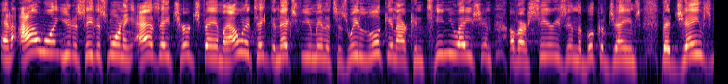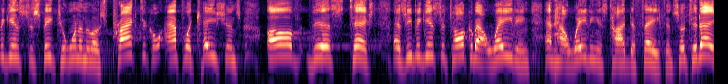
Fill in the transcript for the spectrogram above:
And I want you to see this morning as a church family, I want to take the next few minutes as we look in our continuation of our series in the book of James, that James begins to speak to one of the most practical applications of this text as he begins to talk about waiting and how waiting is tied to faith. And so today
